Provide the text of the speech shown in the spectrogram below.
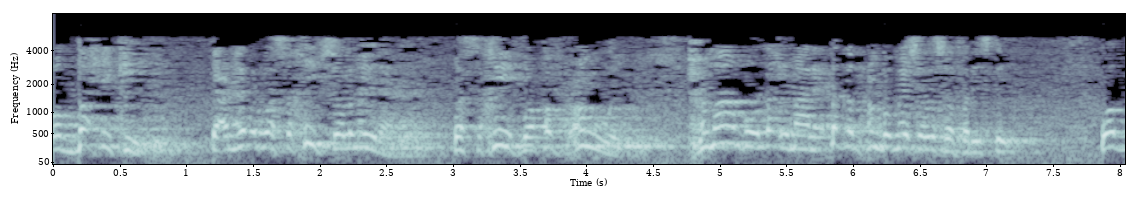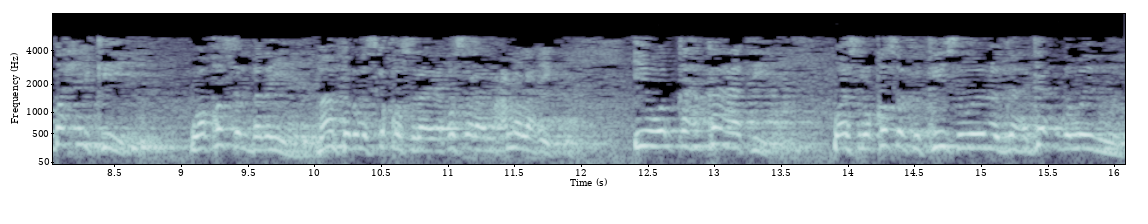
Wadaxiki yani hebel waa sakiif soo lama yidhahdo waa sakiif waa qof xun wey xumaan buu la imaanay dhaqan xun buu meesha la soo fadhiistay. Wadaxiki waa qosol badan yahay. Maantana waa iska qoslaaya qosol aan macno lahayn iyo walqahqahati waa isla qosolka kiisa weyn oo gahgahda weyn wey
